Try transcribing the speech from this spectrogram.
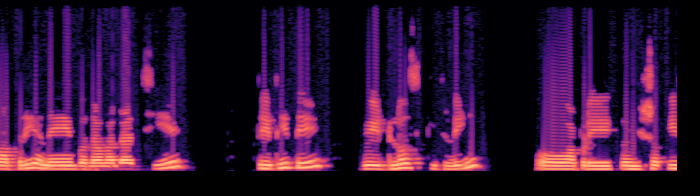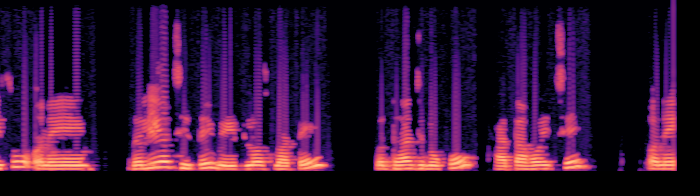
વાપરી અને બનાવવાના છીએ. તેથી તે વેટ લોસ ખીચડી આપણે કહી શકીશું. અને દલિયા છે તે વેટ લોસ માટે બધા જ લોકો ખાતા હોય છે. અને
